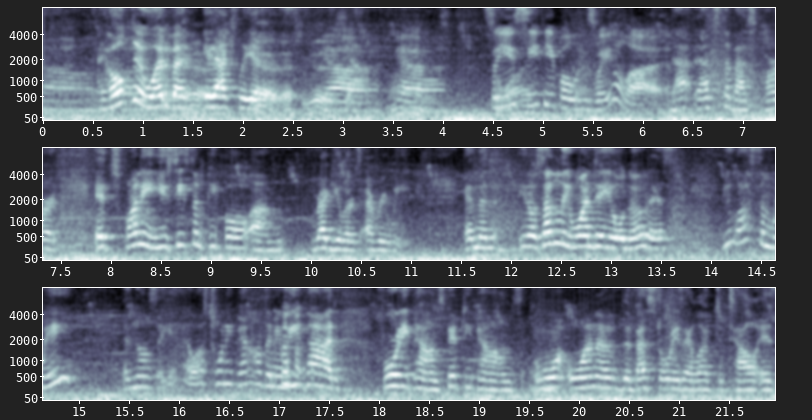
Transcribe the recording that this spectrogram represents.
Wow, I hoped it would, but Yeah. it actually yeah, is. it actually is. Yeah, Yeah. yeah. So So you see people lose weight a lot. That that's the best part. It's funny. You see some people um, regulars every week, and then you know suddenly one day you'll notice you lost some weight, and they'll say, "Yeah, I lost 20 pounds." I mean, we've had 40 pounds, 50 pounds. One, one of the best stories I love to tell is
